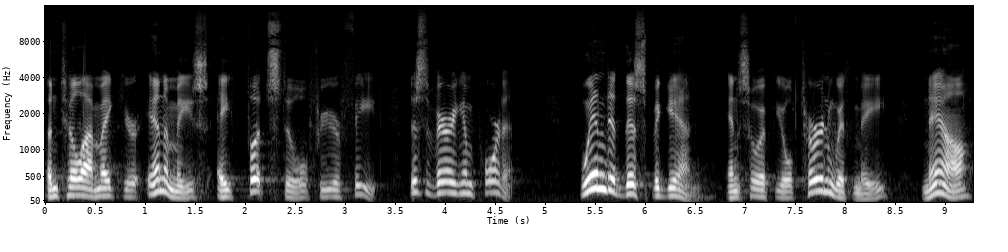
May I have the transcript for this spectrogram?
until I make your enemies a footstool for your feet. This is very important. When did this begin? And so if you'll turn with me now,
